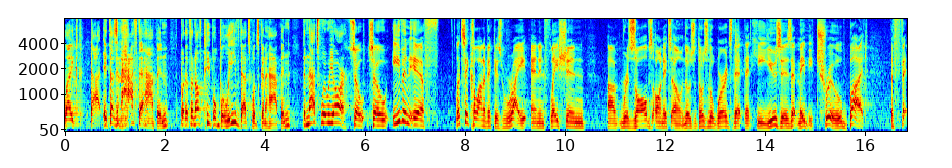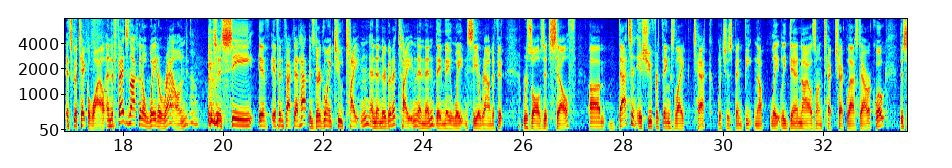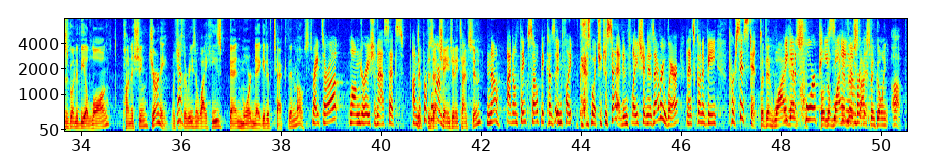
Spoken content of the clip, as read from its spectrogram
Like, uh, it doesn't have to happen, but if enough people believe that's what's going to happen, then that's where we are. So, so even if, let's say Kolanovic is right and inflation uh, resolves on its own. Those, those are the words that, that he uses that may be true, but the Fe- it's going to take a while. And the Fed's not going to wait around no. to see if, if, in fact, that happens. They're going to tighten, and then they're going to tighten, and then they may wait and see around if it resolves itself. Um, that's an issue for things like tech, which has been beaten up lately. Dan Niles on Tech Check last hour, quote, this is going to be a long, punishing journey, which yeah. is the reason why he's been more negative tech than most. Rates are up, long duration assets underperform. Does that change anytime soon? No, I don't think so because infl- because what you just said, inflation is everywhere and it's going to be persistent. But then why we has, get a core PCE well, then why have those stocks been going up?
